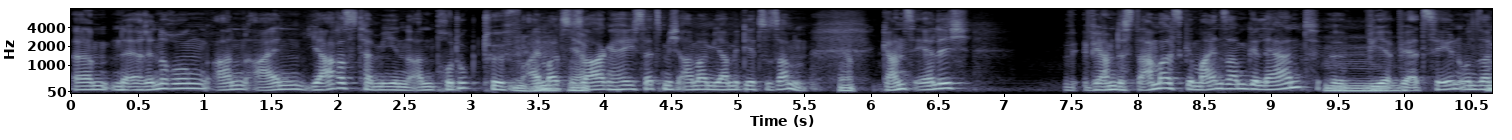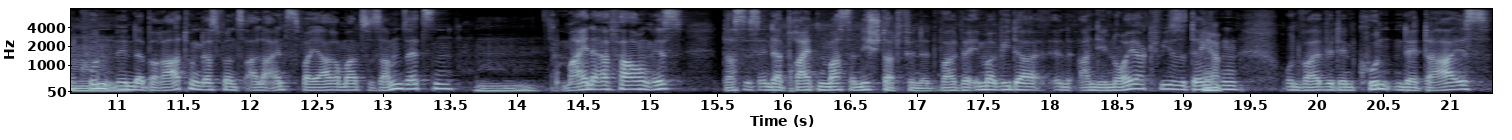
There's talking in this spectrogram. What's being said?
ähm, eine Erinnerung an einen Jahrestermin, an Produkt-TÜV, mhm, einmal zu ja. sagen, hey, ich setze mich einmal im Jahr mit dir zusammen. Ja. Ganz ehrlich, wir haben das damals gemeinsam gelernt. Äh, mhm. Wir, wir, erzählen unseren mhm. Kunden in der Beratung, dass wir uns alle ein, zwei Jahre mal zusammensetzen. Mhm. Meine Erfahrung ist, dass es in der breiten Masse nicht stattfindet, weil wir immer wieder an die Neuakquise denken ja. und weil wir den Kunden, der da ist,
